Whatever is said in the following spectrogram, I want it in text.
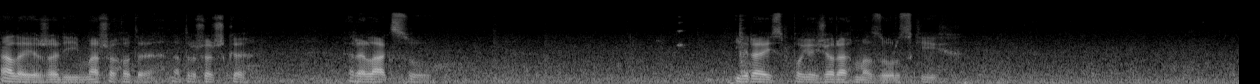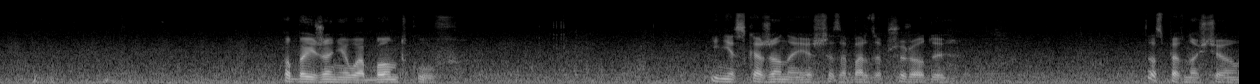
ale jeżeli masz ochotę na troszeczkę relaksu i rejs po jeziorach mazurskich obejrzenie łabądków i nieskażone jeszcze za bardzo przyrody to z pewnością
